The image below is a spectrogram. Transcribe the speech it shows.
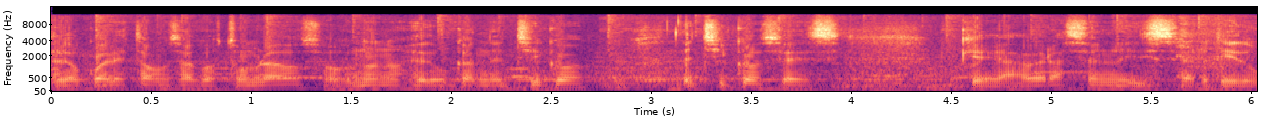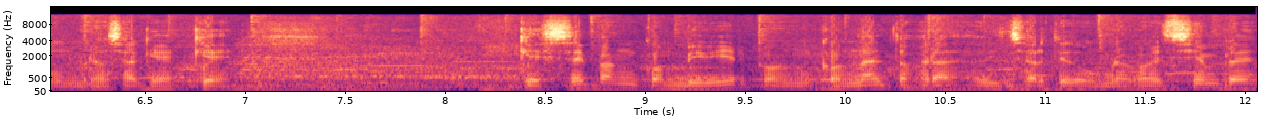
a lo cual estamos acostumbrados o no nos educan de chicos, de chicos es que abracen la incertidumbre, o sea, que, que, que sepan convivir con, con altos grados de incertidumbre, porque siempre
